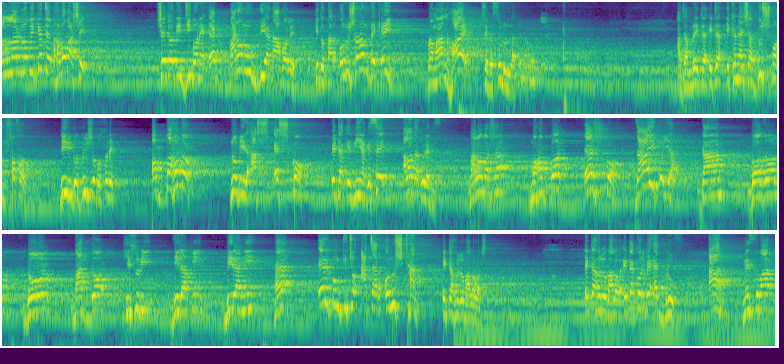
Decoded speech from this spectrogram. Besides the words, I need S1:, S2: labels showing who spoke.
S1: আল্লাহর নবীকে যে ভালোবাসে, সে যদি জীবনে একবারও মুখ দিয়ে না বলে, কিন্তু তার অনুসরণ দেখেই প্রমাণ হয়, সে রসুল্লাহকে আজ আমরা এটা এটা এখানে আসা দুশ্মন সফল, দীর্ঘ দুইশো বছরের অব্যাহত নবীর আশ এটাকে নিয়ে গেছে, আলাদা করে দিছে। ভালোবাসা, মহব্বত এস্ক যাই কইয়া গান, গজল, দোল, বাদ্য, খিচুড়ি, জিলাপি, বিরিয়ানি হ্যাঁ? এরকম কিছু আচার অনুষ্ঠান, এটা হলো ভালোবাসা। এটা হলো ভালোবাসা। এটা করবে এক গ্রুপ আর মেসওয়াক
